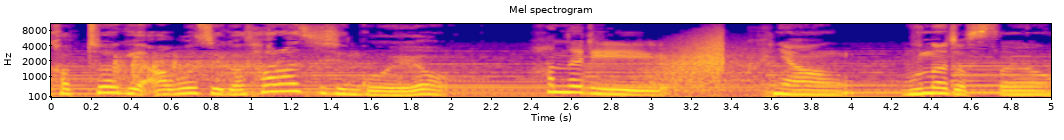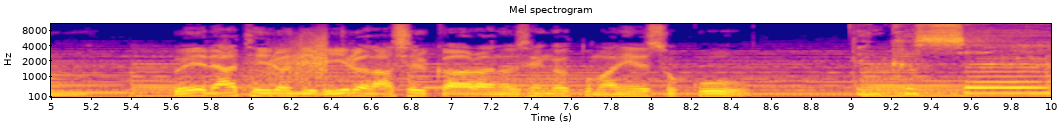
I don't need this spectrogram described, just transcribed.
갑자기 아버지가 사라지신 거예요. 하늘이 그냥 무너졌어요. 왜 나한테 이런 일이 일어났을까라는 생각도 많이 했었고 think I said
